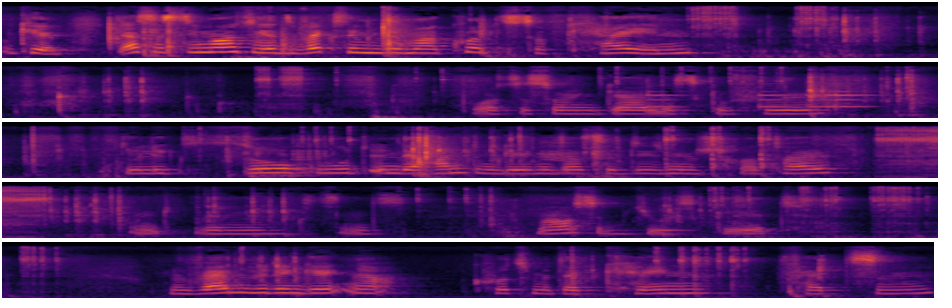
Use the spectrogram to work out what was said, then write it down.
Okay, das ist die Maus. Jetzt wechseln wir mal kurz zu Kane. Boah, ist das so ein geiles Gefühl. Die liegt so gut in der Hand im Gegensatz zu diesem Schrottteil. Und wenigstens Maus Abuse geht. Dann werden wir den Gegner kurz mit der Kane fetzen.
